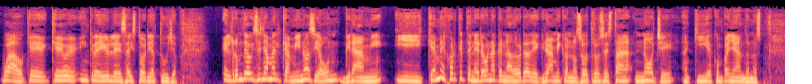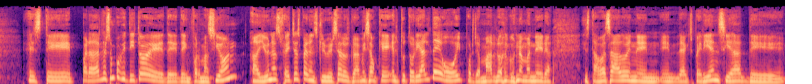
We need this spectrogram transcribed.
Wow, qué, qué increíble esa historia tuya. El room de hoy se llama El Camino hacia un Grammy y qué mejor que tener a una ganadora de Grammy con nosotros esta noche aquí acompañándonos. Este, para darles un poquitito de, información, hay unas fechas para inscribirse a los Grammys, aunque el tutorial de hoy, por llamarlo de alguna manera, está basado en, la experiencia de,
